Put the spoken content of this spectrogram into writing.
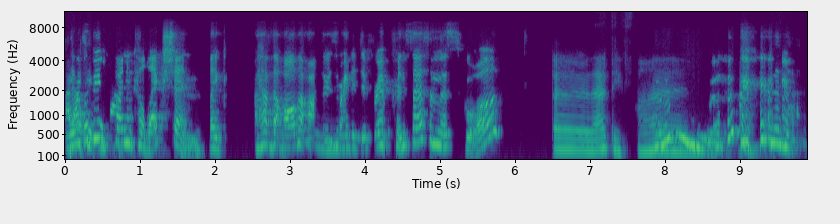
I that would, would be a fun collection. Like have the all the authors write a different princess in the school. Oh, that'd be fun.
